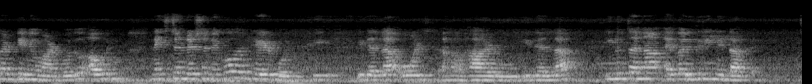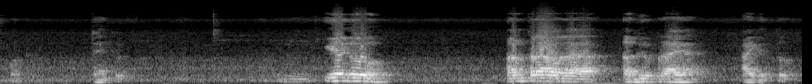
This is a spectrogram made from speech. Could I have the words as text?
ಕಂಟಿನ್ಯೂ ಮಾಡ್ಬೋದು. ಅವ್ರ ನೆಕ್ಸ್ಟ್ ಜನರೇಷನ್ಗೂ ಅವ್ರು ಹೇಳ್ಬೋದು ಕಿ ಇದೆಲ್ಲ ಓಲ್ಡ್ ಹಾಡು ಇದೆಲ್ಲ ಇನ್ನು ತನ ಎವರ್ ಗ್ರೀನ್ ಇದಾವೆ. ಥ್ಯಾಂಕ್ ಯು ಇದು ಅಂತರ ಅವರ ಅಭಿಪ್ರಾಯ ಆಗಿತ್ತು.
